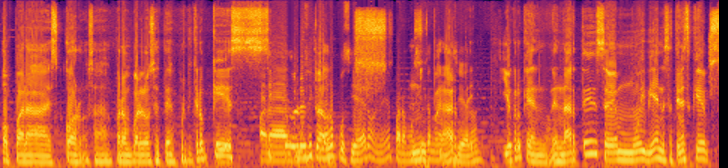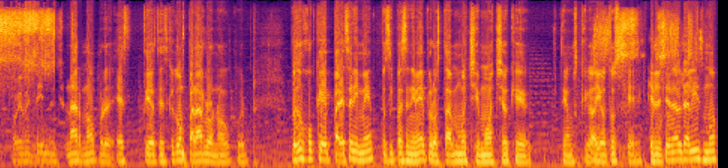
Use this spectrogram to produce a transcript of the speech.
o para score. O sea, para, para el OCT. Porque creo que es. Para sí música no lo pusieron, ¿eh? Para música no para lo arte. pusieron. Yo creo que en, No. en arte se ve muy bien. O sea, tienes que, obviamente, dimensionar, ¿no? Pero es, tienes que compararlo, ¿no? Pues pues un juego que parece anime, pues sí parece anime, pero está mochi mocho que digamos que hay otros que, que le tienen el realismo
